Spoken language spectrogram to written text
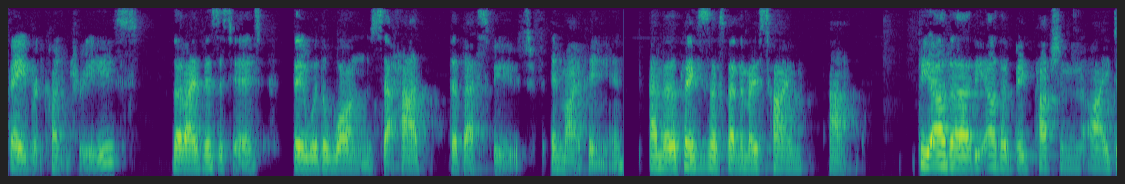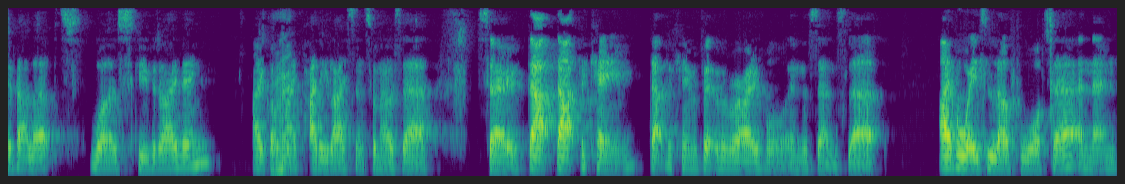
favorite countries that I visited, they were the ones that had the best food, in my opinion. And they're the places I spent the most time at. The other the other big passion I developed was scuba diving. I got right. my PADI license when I was there. So that that became that became a bit of a rival in the sense that I've always loved water and then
